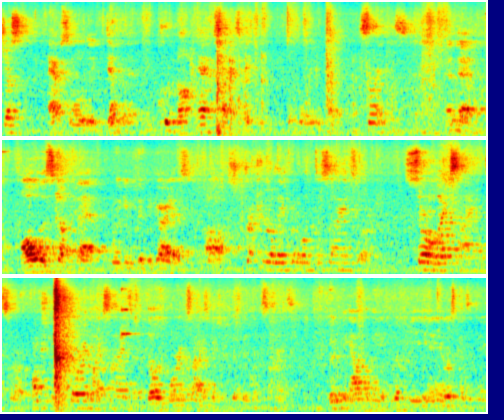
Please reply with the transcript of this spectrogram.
just absolutely definite. You could not have science fiction before you had science. And that all the stuff that you could regard as uh, structurally equivalent to science or Searle-like science or functional story-like science, those weren't science fiction because they weren't science. Couldn't be alchemy, it couldn't be any of those kinds of things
